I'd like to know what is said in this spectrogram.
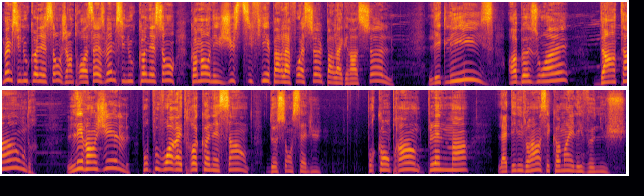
Même si nous connaissons Jean 3,16, même si nous connaissons comment on est justifié par la foi seule, par la grâce seule, l'Église a besoin d'entendre l'Évangile pour pouvoir être reconnaissante de son salut, pour comprendre pleinement la délivrance et comment elle est venue.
